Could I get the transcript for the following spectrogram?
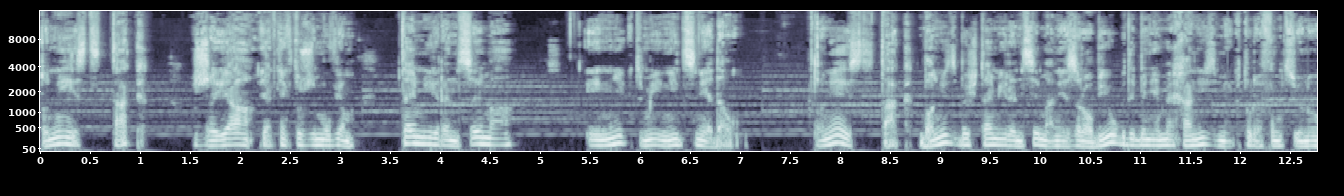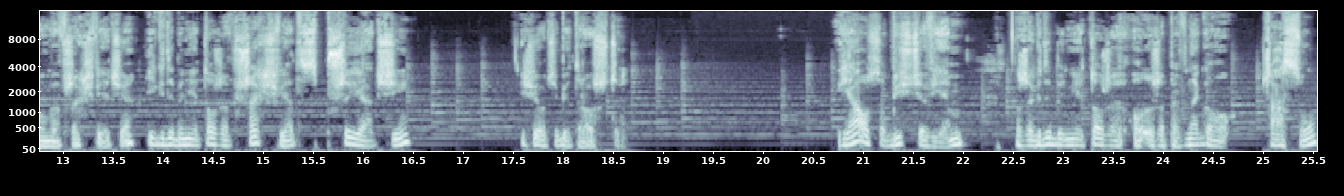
To nie jest tak, że ja, jak niektórzy mówią, temi ręcyma i nikt mi nic nie dał. To nie jest tak, bo nic byś temi ręcyma nie zrobił, gdyby nie mechanizmy, które funkcjonują we wszechświecie i gdyby nie to, że wszechświat sprzyja ci i się o ciebie troszczy. Ja osobiście wiem, że gdyby nie to, że, że pewnego czasu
